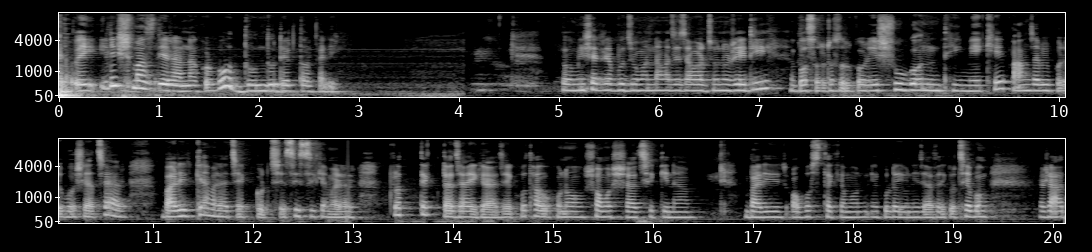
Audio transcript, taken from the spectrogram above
তো এই ইলিশ মাছ দিয়ে রান্না করব দুন্দুলের তরকারি। তো আব্বু জুমার নামাজে যাওয়ার জন্য রেডি গোসল টোসল করে সুগন্ধি মেখে পাঞ্জাবি পরে বসে আছে আর বাড়ির ক্যামেরা চেক করছে সিসি ক্যামেরার প্রত্যেকটা জায়গা যে কোথাও কোনো সমস্যা আছে কি না বাড়ির অবস্থা কেমন, এগুলোই উনি যাচাই করছে এবং রাত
